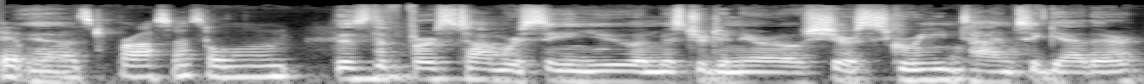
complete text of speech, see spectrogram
it Yeah. was to process alone. This is the first time we're seeing you and Mr. De Niro share screen time together.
